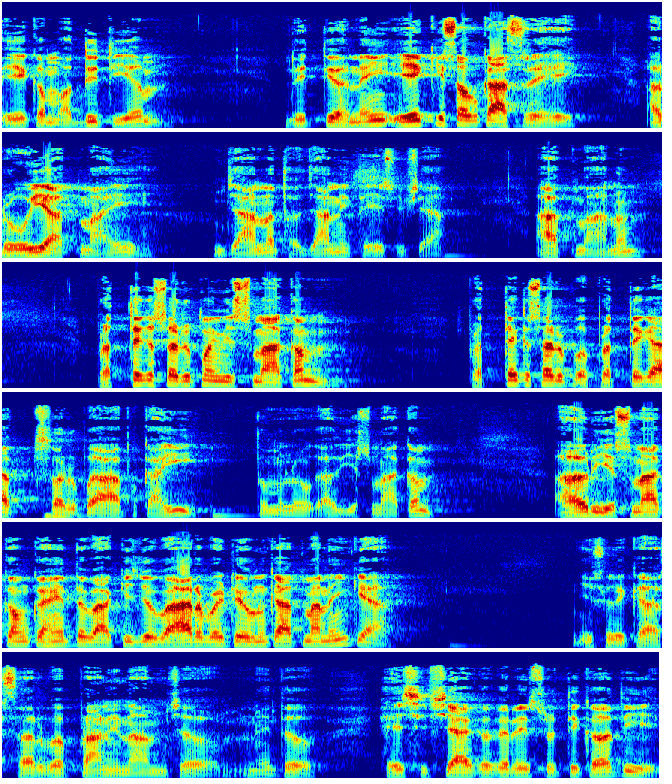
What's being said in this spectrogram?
एकम अद्वितीय द्वितीय नहीं, एक ही सबका आश्रय है, और वही आत्मा है। जानत जानित है शिष्या आत्मान प्रत्येक स्वरूप युष्माकम प्रत्येक स्वरूप प्रत्येक स्वरूप आपका ही, तुम लोग युष्माकम और युष्माकम कहें तो बाकी जो बाहर बैठे, उनका आत्मा नहीं क्या? इसलिए कहा सर्व प्राणी नाम च। नहीं तो हे शिष्या अगर श्रुति कहती है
